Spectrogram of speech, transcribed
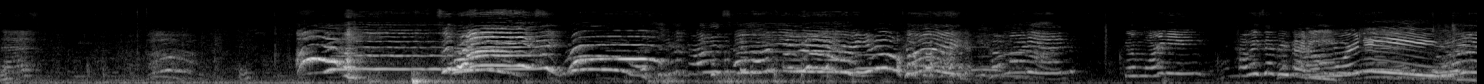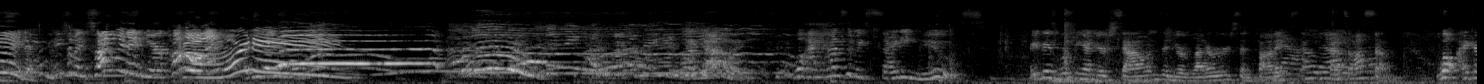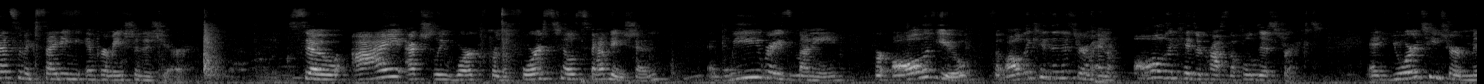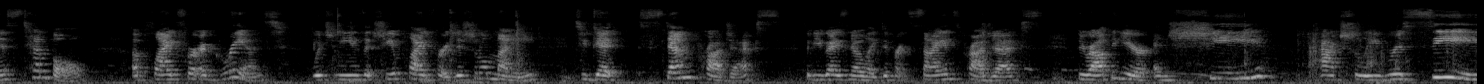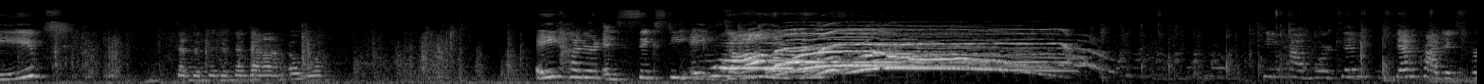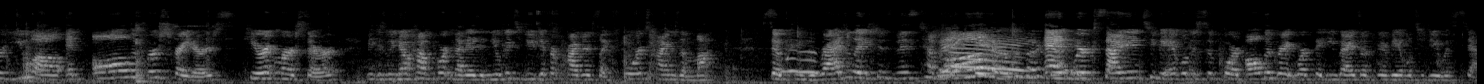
are you? Good. Come on in. Good morning. How is everybody? Good morning. Good. Need some excitement in here. Come Good morning. Well, I have some exciting news. Are you guys working on your sounds and your letters and phonics? Yeah. Oh, that's awesome. Well, I got some exciting information to share. So I actually work for the Forest Hills Foundation, and we raise money for all of you, so all the kids in this room and all the kids across the whole district. And your teacher, Miss Temple, applied for a grant, which means that she applied for additional money to get STEM projects. So if you guys know, like different science projects throughout the year, and she actually received. Dun, dun, dun. Oh, well. $868 to have more STEM, STEM projects for you all and all the first graders here at Mercer because we know how important that is and you'll get to do different projects like four times a month. So congratulations, Ms. Temple. Thank you. And we're excited to be able to support all the great work that you guys are going to be able to do with STEM.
